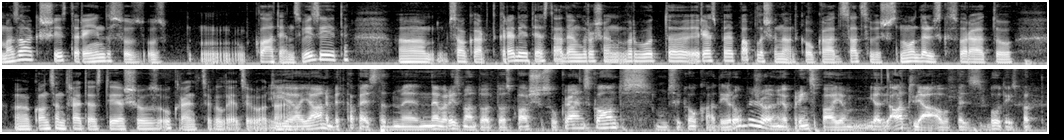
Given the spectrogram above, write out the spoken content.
mazākas šīs rindas uz, uz mm, klātienes vizīti. Uh, savukārt kredītiestādēm droši vien varbūt uh, ir iespēja paplašināt kaut kādas atsevišķas nodaļas, kas varētu koncentrēties tieši uz Ukraiņas civiliedzīvotājiem. Jā, jā, bet kāpēc tad nevar izmantot tos pašus Ukraiņas kontus? Mums ir kaut kādi ierobežojumi, jo principā, ja, ja atļāva pēc būtības pat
